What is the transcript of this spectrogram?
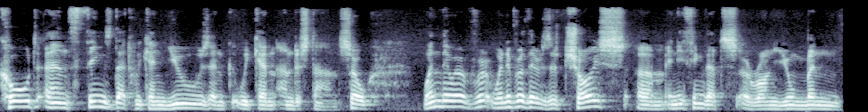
code and things that we can use and we can understand. So when whenever whenever there is a choice, um, anything that's around human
